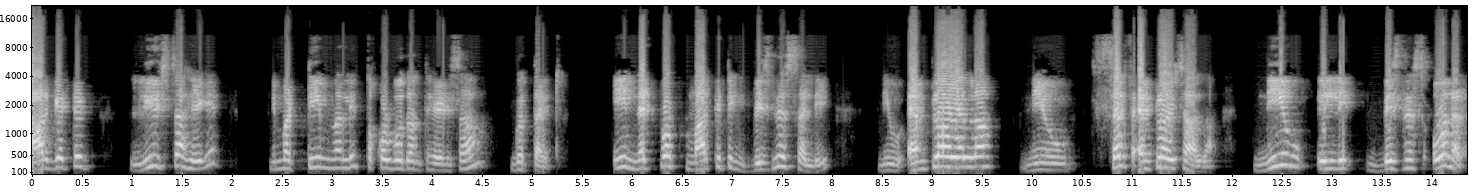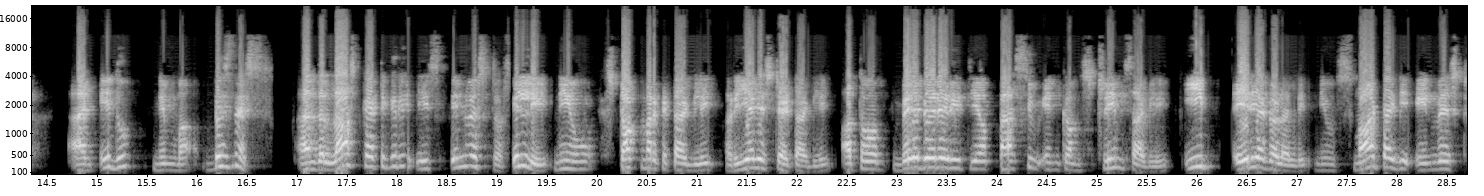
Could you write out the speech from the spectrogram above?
ಟಾರ್ಗೆಟೆಡ್ ಲೀಡ್ಸ್ ಸಹ ಹೇಗೆ ನಿಮ್ಮ ಟೀಮ್ನಲ್ಲಿ ತಕೊಳ್ಬಹುದು ಅಂತ ಹೇಳಿ ಸಹ ಗೊತ್ತಾಯ್ತು. ಈ ನೆಟ್ವರ್ಕ್ ಮಾರ್ಕೆಟಿಂಗ್ ಬಿಸ್ನೆಸ್ ಅಲ್ಲಿ ನೀವು ಎಂಪ್ಲಾಯ್ ಅಲ್ಲ, ನೀವು ಸೆಲ್ಫ್ ಎಂಪ್ಲಾಯೀಸ್ ಅಲ್ಲ. ನೀವು ಇಲ್ಲಿ ಬಿಸ್ನೆಸ್ ಓನರ್ ಅಂಡ್ ಇದು ನಿಮ್ಮ business and the last category is investor ಇಲ್ಲಿ ನೀವು ಸ್ಟಾಕ್ ಮಾರ್ಕೆಟ್ ಆಗ್ಲಿ ರಿಯಲ್ ಎಸ್ಟೇಟ್ ಆಗ್ಲಿ, ಅಥವಾ ಬೇರೆ ಬೇರೆ ರೀತಿಯ ಪ್ಯಾಸಿವ್ ಇನ್ಕಮ್ ಸ್ಟ್ರೀಮ್ಸ್ ಆಗ್ಲಿ, ಈ ಏರಿಯಾಗಳಲ್ಲಿ ನೀವು ಸ್ಮಾರ್ಟ್ ಆಗಿ ಇನ್ವೆಸ್ಟ್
